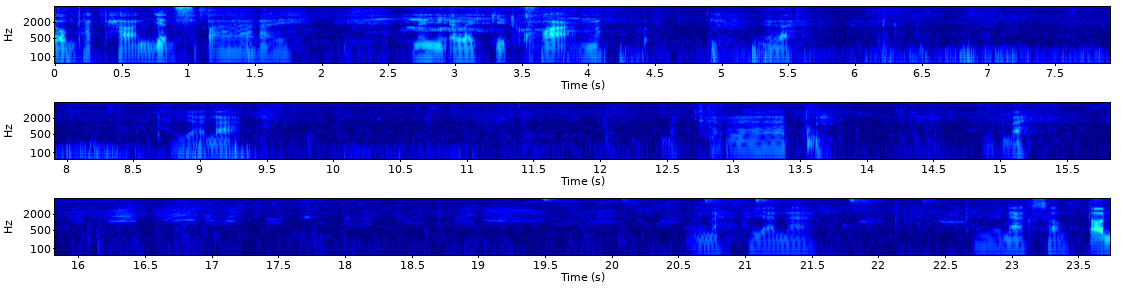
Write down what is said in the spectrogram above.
ลมพัดผ่านเย็นสบาย ไม่มีอะไรกีดขวางเนอะนี่ไงพญานาคนะครับเห็นไหม เห็ นไหมพญานาคพญานาคสองต้น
